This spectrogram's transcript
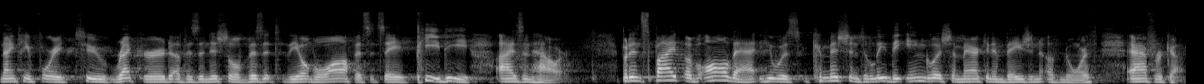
1942 record of his initial visit to the Oval Office. It's a PD Eisenhower. But in spite of all that, he was commissioned to lead the English American invasion of North Africa.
